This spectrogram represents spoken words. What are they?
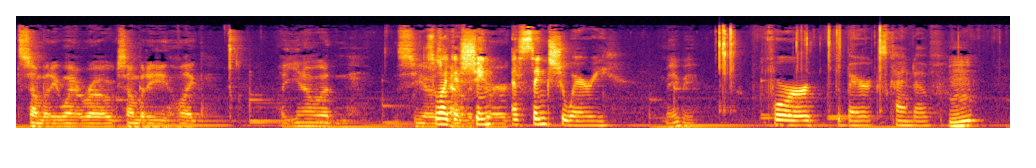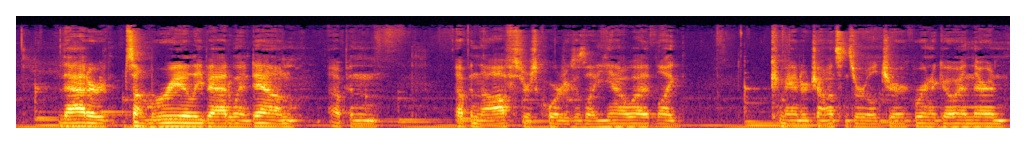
Somebody went rogue. Somebody like, like you know what? CO's so like a, of shan- jerk. a sanctuary Maybe. for the barracks, kind of. hmm That or something really bad went down up in up in the officers' quarters. It's like you know what, like Commander Johnson's a real jerk. We're gonna go in there and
